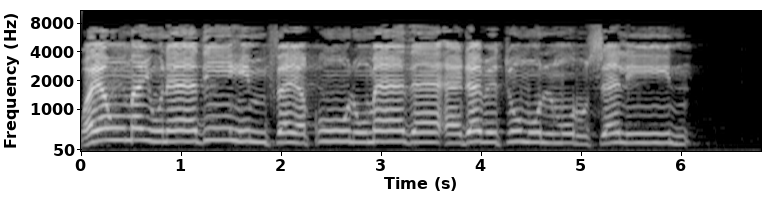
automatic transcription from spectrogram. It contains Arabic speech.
ويوم يناديهم فيقول ماذا أجبتم المرسلين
